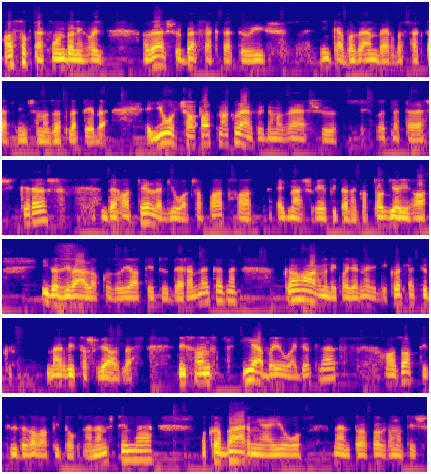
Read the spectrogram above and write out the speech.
Azt szokták mondani, hogy az első befektető is inkább az emberbe fektet, mint sem az ötletébe. Egy jó csapatnak lehet, hogy nem az első ötlete sikeres, de ha tényleg jó a csapat, ha egymásra építenek a tagjai, ha igazi vállalkozói attitűddel rendelkeznek, akkor a harmadik vagy a negyedik ötletük már biztos, hogy az lesz. Viszont hiába jó egy ötlet, ha az attitűd az alapítóknál nem stimmel, akkor bármilyen jó mentorprogramot is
